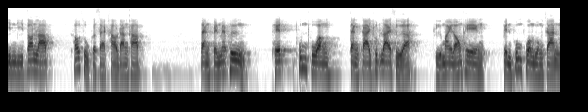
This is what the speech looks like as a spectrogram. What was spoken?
ยินดีต้อนรับเข้าสู่กระแสข่าวดังครับ แต่งเป็นแม่พึ่ง เพชรพุ่มพวง แต่งกายชุดลายเสือ ถือไมค์ร้องเพลง เป็นพุ่มพวงดวงจันทร์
